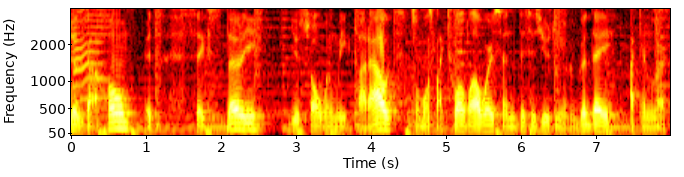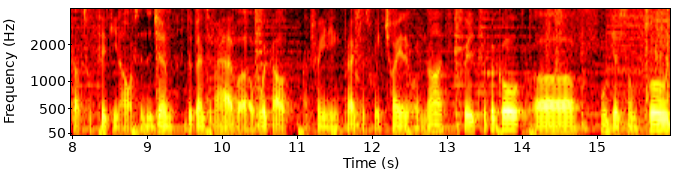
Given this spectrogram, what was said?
Just got home. It's 6:30. You saw when we got out. It's almost like 12 hours, and this is usually on a good day. I can last up to 15 hours in the gym. Depends if I have a workout, a training practice with Choi or not. Pretty typical. Uh, we'll get some food.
